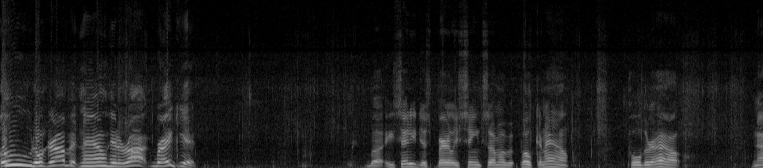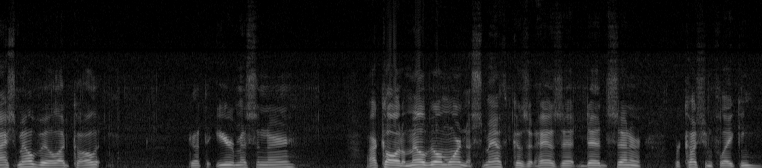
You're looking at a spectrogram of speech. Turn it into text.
ooh, don't drop it now. Hit a rock, break it. But he said he just barely seen some of it poking out. Pulled her out. Nice Melville, I'd call it. Got the ear missing there. I call it a Melville more than a Smith because it has that dead center percussion flaking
